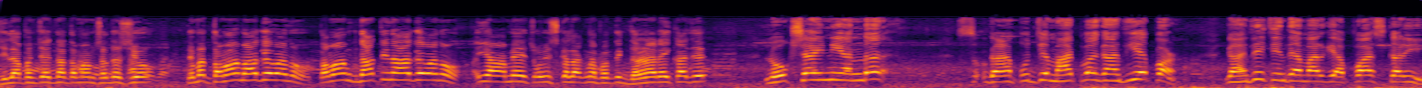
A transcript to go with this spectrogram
જિલ્લા પંચાયતના તમામ સદસ્યો, તેમજ તમામ આગેવાનો, તમામ જ્ઞાતિના આગેવાનો. અહીંયા અમે ચોવીસ કલાકના પ્રતિક ધરણા રાખ્યા છે. લોકશાહીની અંદર પૂજ્ય મહાત્મા ગાંધીએ પણ ગાંધી ચિંતા માર્ગે અપવાસ કરી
